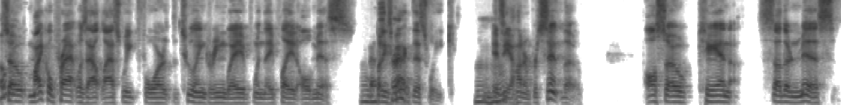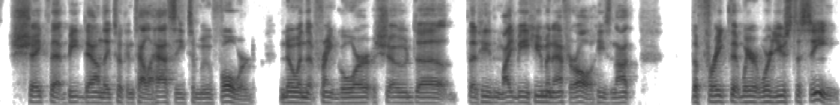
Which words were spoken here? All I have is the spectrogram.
Okay. So Michael Pratt was out last week for the Tulane Green Wave when they played Ole Miss, That's but he's true. back this week. Mhm. Is he 100% though? Also, can Southern Miss shake that beat down they took in Tallahassee to move forward, knowing that Frank Gore showed uh, that he might be human after all? He's not the freak that we're we're used to seeing.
